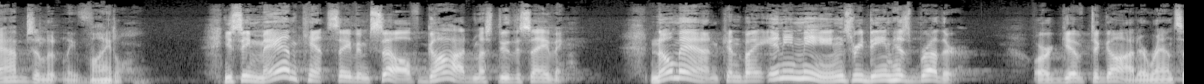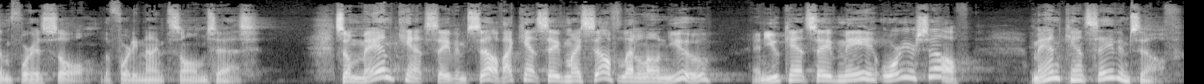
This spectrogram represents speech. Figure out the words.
Absolutely vital. You see, man can't save himself. God must do the saving. No man can by any means redeem his brother or give to God a ransom for his soul, the 49th Psalm says. So man can't save himself. I can't save myself, let alone you. And you can't save me or yourself. Man can't save himself.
